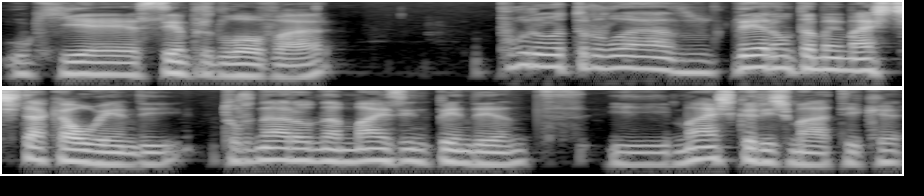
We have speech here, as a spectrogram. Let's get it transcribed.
o que é sempre de louvar. Por outro lado, deram também mais destaque ao Wendy, tornaram-na mais independente e mais carismática,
